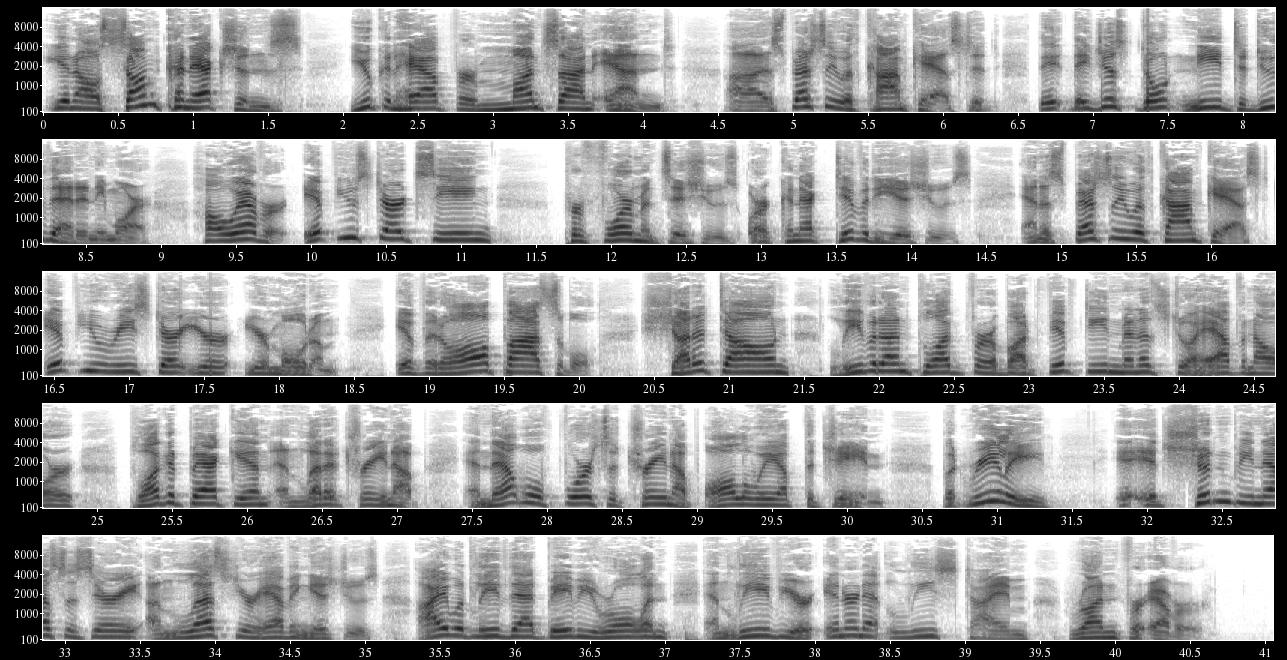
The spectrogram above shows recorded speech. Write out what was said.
you know, some connections you can have for months on end, uh, especially with Comcast. It, they they just don't need to do that anymore. However, if you start seeing performance issues or connectivity issues, and especially with Comcast, if you restart your your modem, if at all possible, shut it down, leave it unplugged for about 15 minutes to a half an hour, plug it back in, and let it train up. And that will force a train up all the way up the chain. But really, it shouldn't be necessary unless you're having issues. I would leave that baby rolling and leave your internet lease time run forever.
